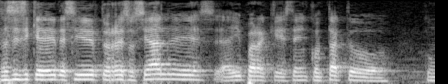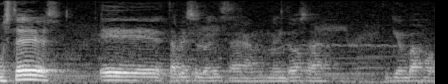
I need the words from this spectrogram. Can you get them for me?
no sé si quieres decir tus redes sociales ahí para que estén en contacto con ustedes. Eh, tal vez solo Instagram, Mendoza, guion bajo.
